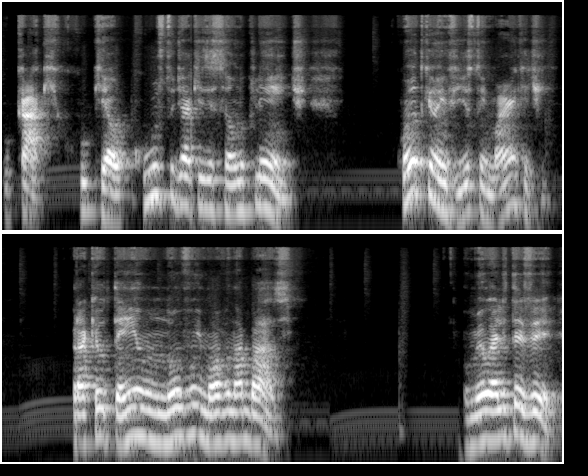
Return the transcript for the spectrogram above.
o CAC, o que é o custo de aquisição do cliente. Quanto que eu invisto em marketing para que eu tenha um novo imóvel na base? O meu LTV,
